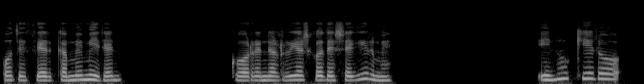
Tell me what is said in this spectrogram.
o de cerca me miren, corren el riesgo de seguirme. Y no quiero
